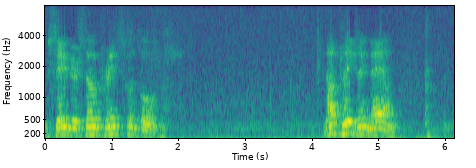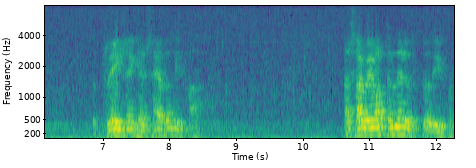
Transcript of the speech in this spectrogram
The Saviour still preached with boldness. Not pleasing them, but pleasing his heavenly Father. That's how we ought to live, believer.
